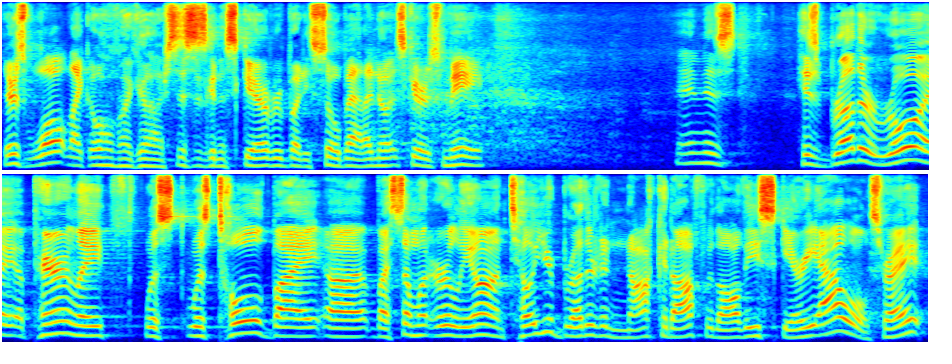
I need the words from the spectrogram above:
There's Walt, like, oh my gosh, this is going to scare everybody so bad. I know it scares me. And his his brother Roy apparently was, was told by, uh, by someone early on tell your brother to knock it off with all these scary owls, right?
